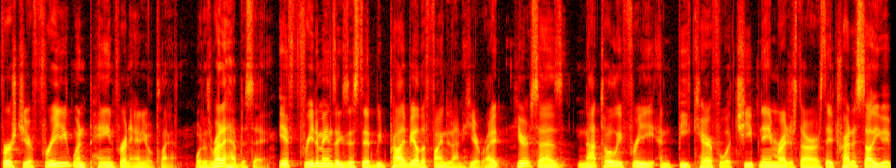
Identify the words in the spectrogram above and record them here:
first year free when paying for an annual plan. What does Reddit have to say? If free domains existed, we'd probably be able to find it on here, right? Here it says, not totally free and be careful with cheap name registrars. They try to sell you a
